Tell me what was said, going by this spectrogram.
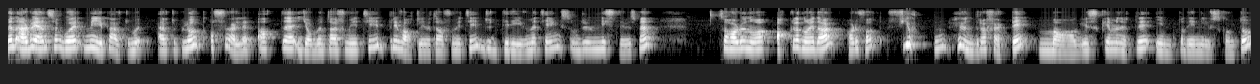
Men er du en som går mye på autopilot og føler at eh, jobben tar for mye tid, privatlivet tar for mye tid, du driver med ting som du mistrives med, så har du nå, akkurat nå i dag, har du fått 1440 magiske minutter inn på din livskonto.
